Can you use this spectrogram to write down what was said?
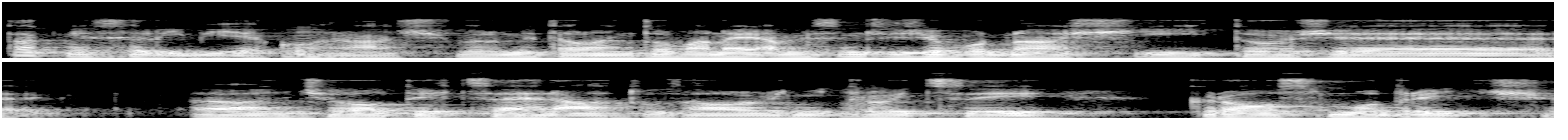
Tak mně se líbí jako hráč, velmi talentovaný a myslím si, že odnáší to, že Ancelotti chce hrát tu záložní hmm. trojici Kroos, Modric,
